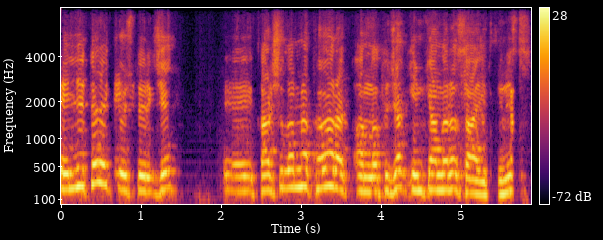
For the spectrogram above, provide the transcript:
elleterek gösterecek, e, karşılarına koyarak anlatacak imkanlara sahipsiniz.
